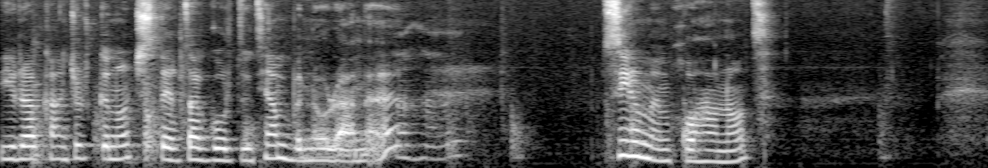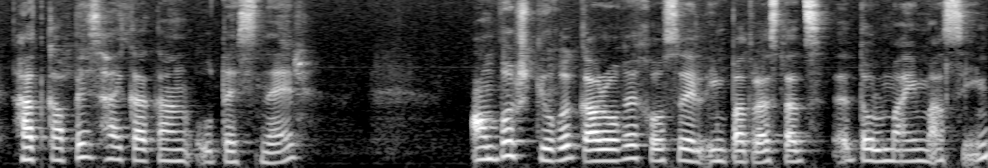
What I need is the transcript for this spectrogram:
յուրաքանչյուր կնոջ ստեղծագործության բնորանը։ Սիրում եմ խոհանոց, հատկապես հայկական ուտեսներ։ Ամբողջ գյուղը կարող է խոսել իմ պատրաստած տոլմայի մասին։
